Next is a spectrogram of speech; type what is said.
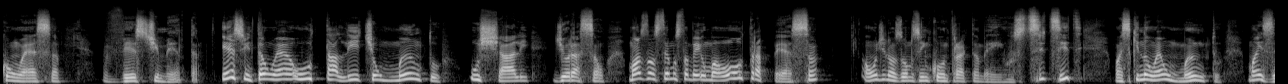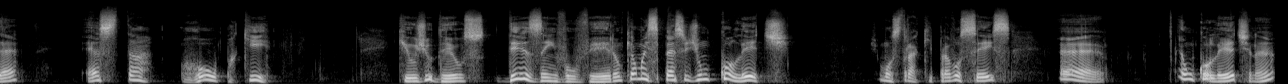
com essa vestimenta. Esse então é o talit, o manto, o chale de oração. Mas nós temos também uma outra peça, onde nós vamos encontrar também os tzitzit, mas que não é um manto, mas é esta roupa aqui que os judeus desenvolveram, que é uma espécie de um colete. Deixa eu mostrar aqui para vocês. É, é um colete, né?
